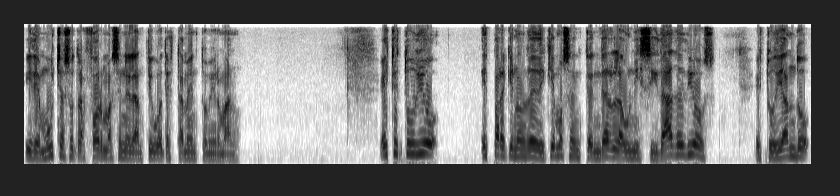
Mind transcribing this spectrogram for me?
y de muchas otras formas en el Antiguo Testamento, mi hermano. Este estudio es para que nos dediquemos a entender la unicidad de Dios, estudiando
